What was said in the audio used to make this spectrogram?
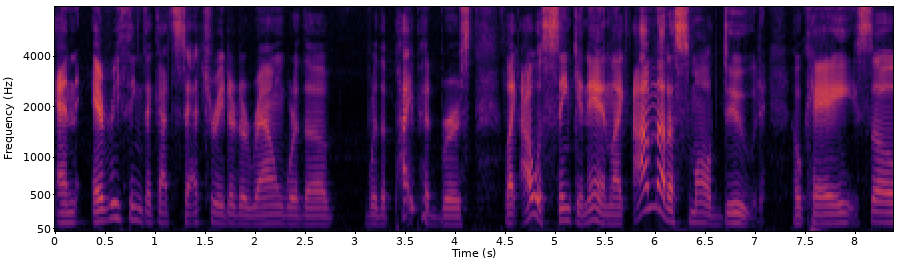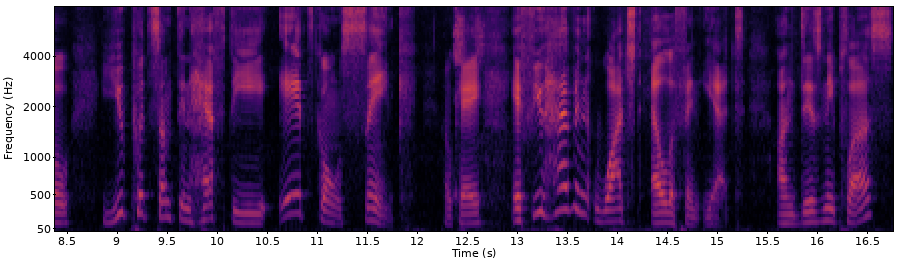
and everything that got saturated around where the where the pipe had burst, like I was sinking in. Like I'm not a small dude, okay? So you put something hefty, it's gonna sink, okay? If you haven't watched Elephant yet on Disney Plus,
